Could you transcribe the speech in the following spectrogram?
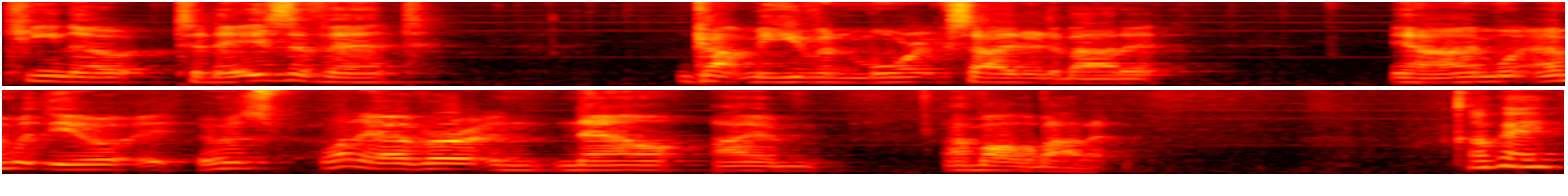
keynote, today's event got me even more excited about it. Yeah, I'm, I'm with you. It was whatever, and now I'm, I'm all about it. Okay.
